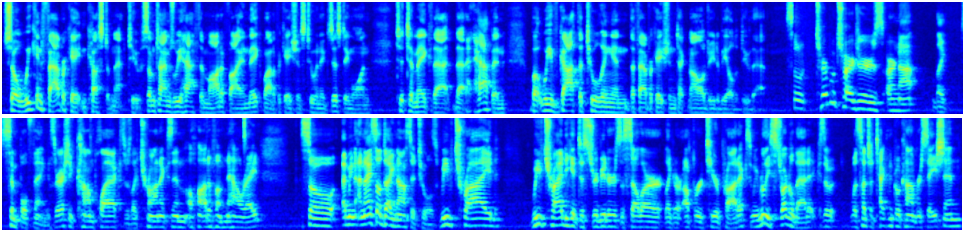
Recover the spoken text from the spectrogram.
so we can fabricate and custom that too. Sometimes we have to modify and make modifications to an existing one to to make that that happen, but we've got the tooling and the fabrication technology to be able to do that. So turbochargers are not like simple things. They're actually complex. There's electronics in a lot of them now, right? So, I mean, and I sell diagnostic tools. We've tried we've tried to get distributors to sell our like our upper tier products and we really struggled at it because it was such a technical conversation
